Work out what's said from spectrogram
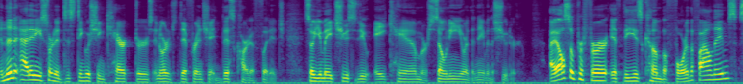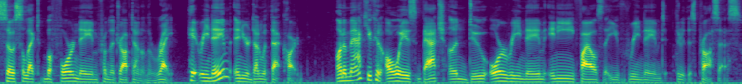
and then add any sort of distinguishing characters in order to differentiate this card of footage. So you may choose to do ACAM or Sony or the name of the shooter. I also prefer if these come before the file names, so select before name from the dropdown on the right. Hit rename and you're done with that card. On a Mac, you can always batch, undo, or rename any files that you've renamed through this process.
